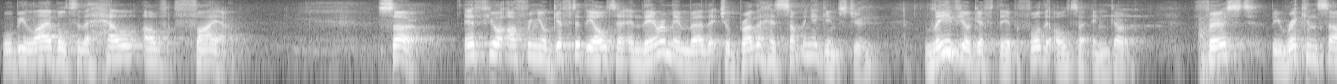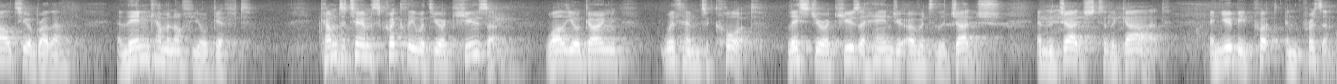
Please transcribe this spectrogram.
will be liable to the hell of fire. So, if you're offering your gift at the altar and there remember that your brother has something against you, leave your gift there before the altar and go. First, be reconciled to your brother and then come and offer your gift. Come to terms quickly with your accuser while you're going with him to court, lest your accuser hand you over to the judge, and the judge to the guard, and you be put in prison.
